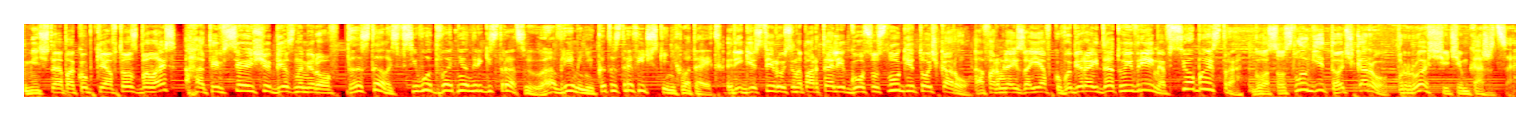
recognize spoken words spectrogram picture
Мечта о покупке авто сбылась, а ты все еще без номеров. Досталось всего два дня на регистрацию, а времени катастрофически не хватает. Регистрируйся на портале госуслуги.ру. Оформляй заявку, выбирай дату и время. Все быстро. Госуслуги.ру. Проще, чем кажется.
